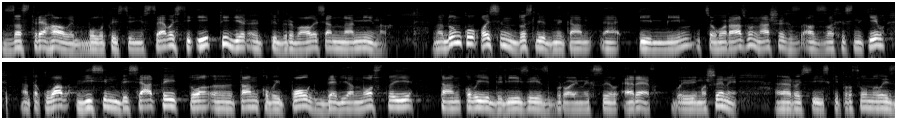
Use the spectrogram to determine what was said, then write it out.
застрягали в болотистій місцевості і підривалися на мінах. На думку осінь дослідника е, ІМІ, цього разу наших захисників атакував 80-й то- е, танковий полк 90-ї танкової дивізії збройних сил РФ. Бойові машини е, російські просунулись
